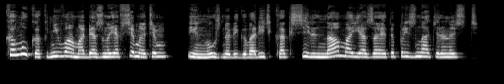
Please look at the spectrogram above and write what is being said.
Кому, как не вам, обязана я всем этим? И нужно ли говорить, как сильна моя за это признательность?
